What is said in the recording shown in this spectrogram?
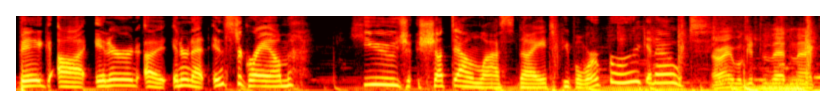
Big uh, inter- uh, internet, Instagram, huge shutdown last night. People were freaking out. All right. We'll get to that next.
